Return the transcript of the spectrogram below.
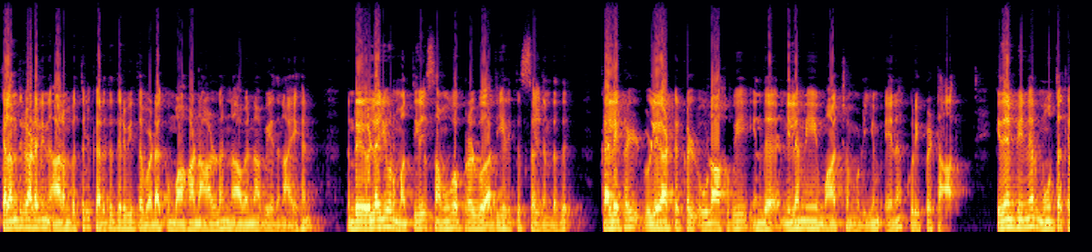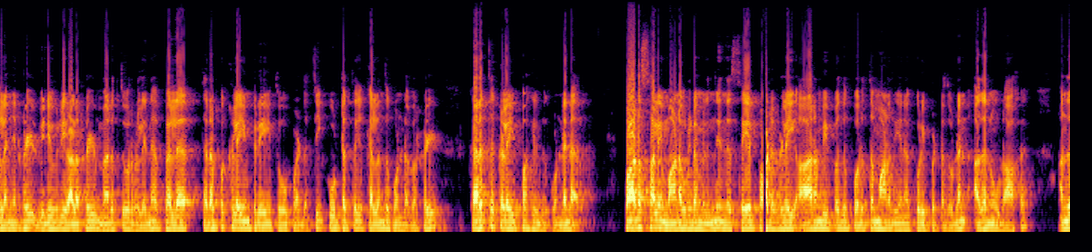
கலந்துரையாடலின் ஆரம்பத்தில் கருத்து தெரிவித்த வடக்கு மாகாண ஆளுநர் நாவண்ணா வேதநாயகன் இன்றைய இளையோர் மத்தியில் சமூக பிறழ்வு அதிகரித்து செல்கின்றது கலைகள் விளையாட்டுகள் ஊடாகவே இந்த நிலைமையை மாற்ற முடியும் என குறிப்பிட்டார். இதன் பின்னர் மூத்த கலைஞர்கள் விரிவுரையாளர்கள் மருத்துவர்கள் என பல தரப்புகளையும் பிரதித்துவப்படுத்தி கூட்டத்தில் கலந்து கொண்டவர்கள் கருத்துக்களை பகிர்ந்து கொண்டனர். பாடசாலை மாணவர்களிடமிருந்து இந்த செயற்பாடுகளை ஆரம்பிப்பது பொருத்தமானது என குறிப்பிட்டதுடன் அதனூடாக அந்த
